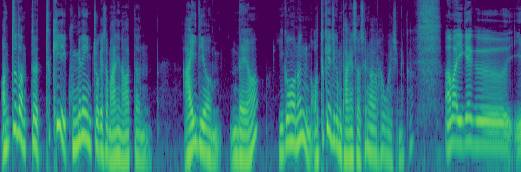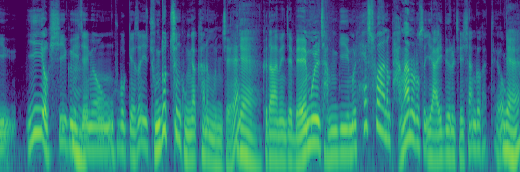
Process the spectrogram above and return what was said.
언뜻 언뜻 특히 국민의힘 쪽에서 많이 나왔던 아이디어인데요. 이거는 어떻게 지금 당에서 생각을 하고 계십니까? 아마 이게 그, 이, 이 역시 그 음. 이재명 후보께서 이 중도층 공략하는 문제, 예. 그 다음에 이제 매물 잠김을 해소하는 방안으로서 이 아이디어를 제시한 것 같아요. 예.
